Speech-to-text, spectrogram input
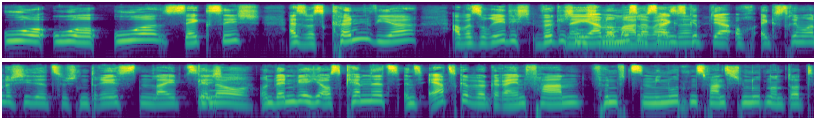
Ur, Ur, Ur-sächsisch. Also das können wir, aber so rede ich wirklich Naja, nicht man muss auch normalerweise. sagen, es gibt ja auch extreme Unterschiede zwischen Dresden, Leipzig. Genau. Und wenn wir hier aus Chemnitz ins Erzgebirge reinfahren, 15 Minuten, 20 Minuten und dort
